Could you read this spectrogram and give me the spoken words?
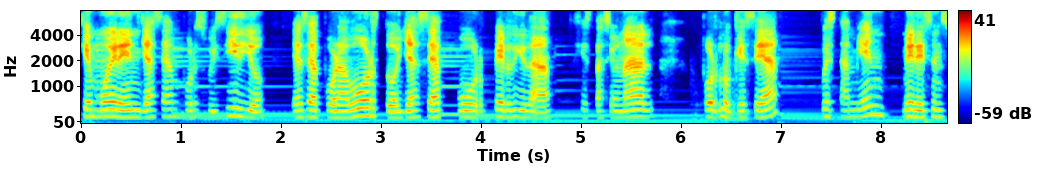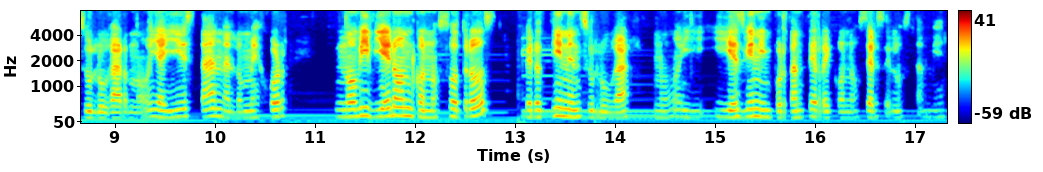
que mueren, ya sean por suicidio, ya sea por aborto, ya sea por pérdida gestacional, por lo que sea, pues también merecen su lugar, ¿no? Y ahí están, a lo mejor no vivieron con nosotros, pero tienen su lugar, ¿no? Y, es bien importante reconocérselos también.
